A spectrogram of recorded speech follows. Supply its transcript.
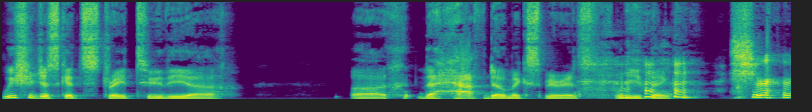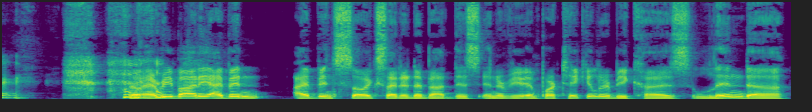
We should just get straight to the uh, uh, the half dome experience. What do you think? sure. so everybody, I've been I've been so excited about this interview in particular because Linda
